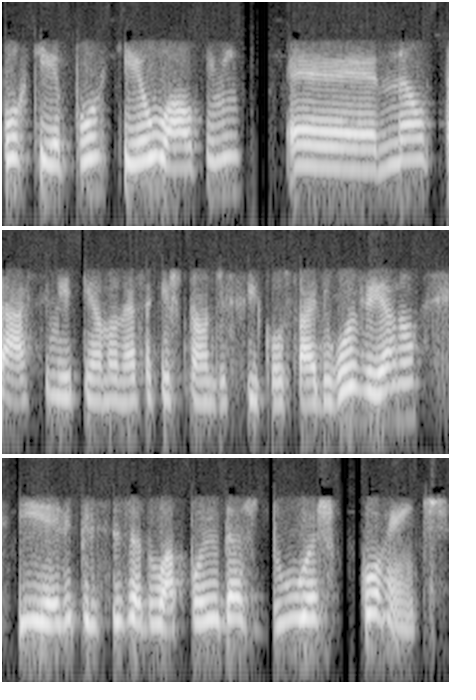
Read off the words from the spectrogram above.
Por quê? Porque o Alckmin é, não está se metendo nessa questão de fica ou sai do governo e ele precisa do apoio das duas correntes.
